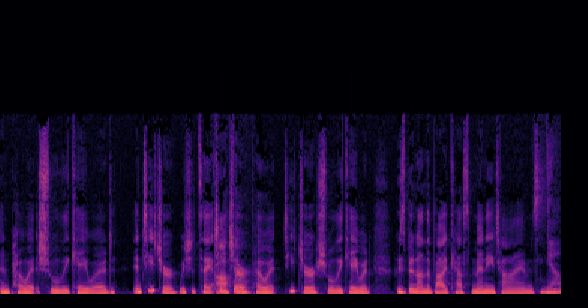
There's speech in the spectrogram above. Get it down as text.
and poet Shuly Cawood and teacher. We should say Teacher. author, poet, teacher Shuly Cawood, who's been on the podcast many times. Yeah.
